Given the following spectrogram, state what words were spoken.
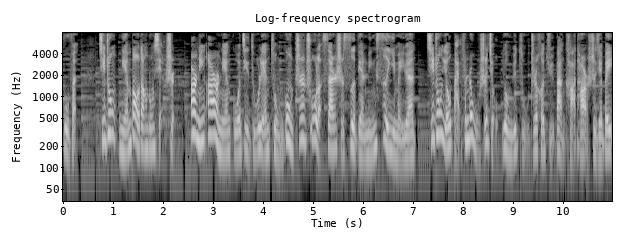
部分。其中年报当中显示。二零二二年，国际足联总共支出了三十四点零四亿美元，其中有百分之五十九用于组织和举办卡塔尔世界杯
